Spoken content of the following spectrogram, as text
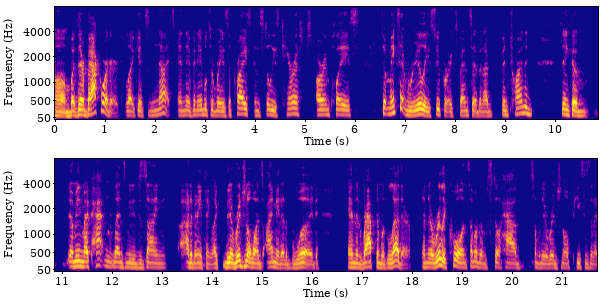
Um, but they're back ordered like it's nuts and they've been able to raise the price and still these tariffs are in place. So it makes it really super expensive and i've been trying to think of i mean my patent lends me to design out of anything like the original ones i made out of wood and then wrap them with leather and they're really cool. And some of them still have some of the original pieces that I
